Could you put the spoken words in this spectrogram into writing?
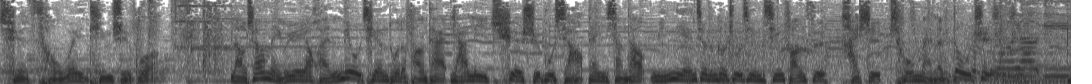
却从未停止过。老张每个月要还六千多的房贷，压力确实不小。但一想到明年就能够住进新房子，还是充满了斗志。我要一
